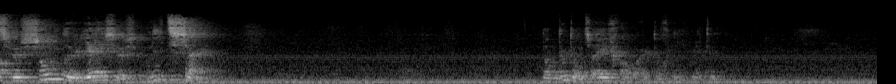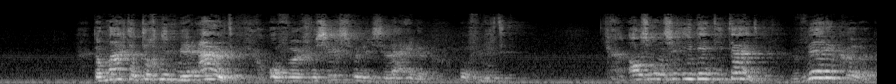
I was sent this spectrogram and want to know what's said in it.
Als we zonder Jezus niets zijn, dan doet ons ego er toch niet meer toe. Dan maakt het toch niet meer uit of we gezichtsverlies lijden of niet. Als onze identiteit werkelijk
